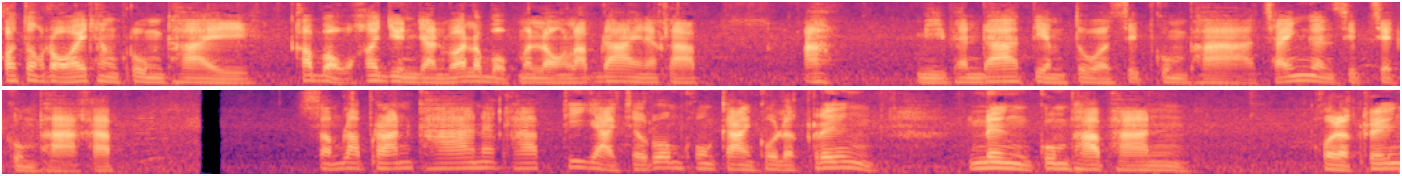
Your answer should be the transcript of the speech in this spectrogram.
ก็ต้องรอให้ทางกรุงไทย เขาบอกว่าเขายืนยันว่าระบบมันรองรับได้นะครับ อะ มีแพนด้าเตรียมตัว 10 กุมภาใช้เงิน 17 กุมภาครับ สำหรับร้านค้านะครับที่อยากจะร่วมโครงการคนละครึ่ง 1 กุมภาพันธ์คนละครึ่ง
